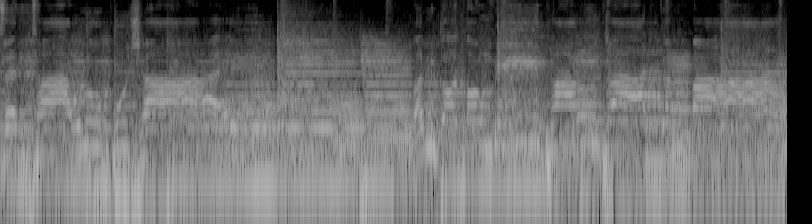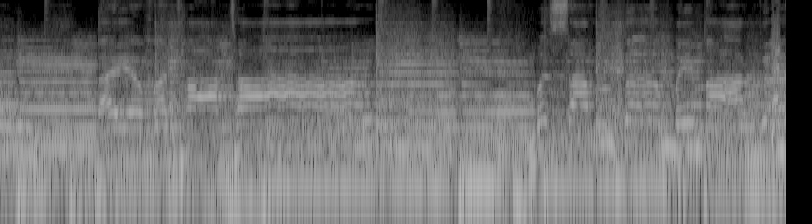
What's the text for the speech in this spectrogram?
เส้นทางลูกผู้ชาย มันก็ต้องมีพลังพลาดกันบ้าง แต่อย่ามาทากทางมาซ้ำเติมไม่มากเกิน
